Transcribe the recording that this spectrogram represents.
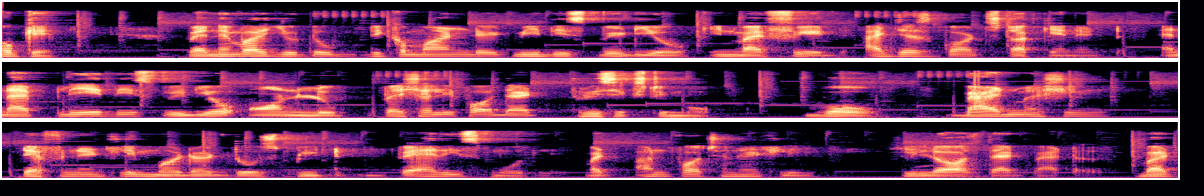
Okay, whenever YouTube recommended me this video in my feed, I just got stuck in it and I play this video on loop, especially for that 360 move. Whoa, Bad Machine definitely murdered those beats very smoothly, but unfortunately, he lost that battle. But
